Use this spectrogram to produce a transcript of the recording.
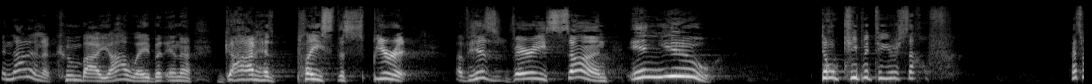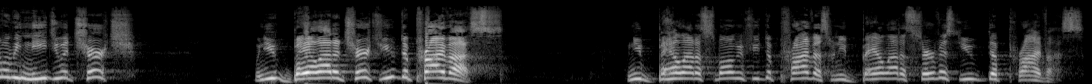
And not in a kumbaya way, but in a God has placed the Spirit of His very Son in you. Don't keep it to yourself. That's why we need you at church. When you bail out of church, you deprive us. When you bail out of small groups, you deprive us. When you bail out of service, you deprive us.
